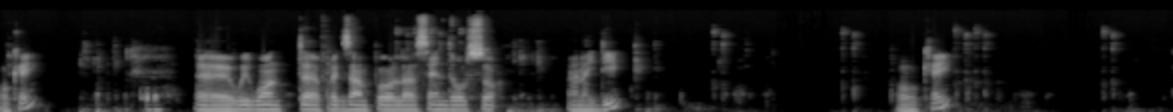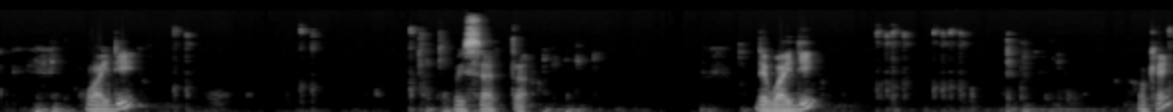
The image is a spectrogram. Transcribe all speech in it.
Okay. Uh, we want uh, for example uh, send also an id okay. Yd we set uh, the yd okay.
